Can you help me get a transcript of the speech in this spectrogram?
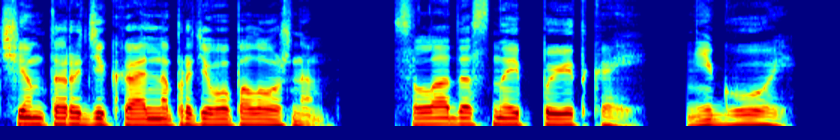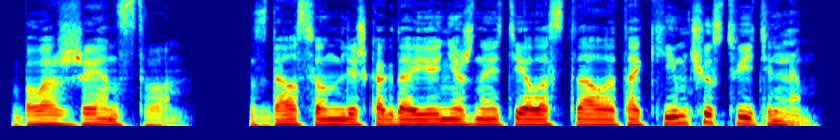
чем-то радикально противоположным, сладостной пыткой, негой, блаженством. Сдался он лишь, когда ее нежное тело стало таким чувствительным,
